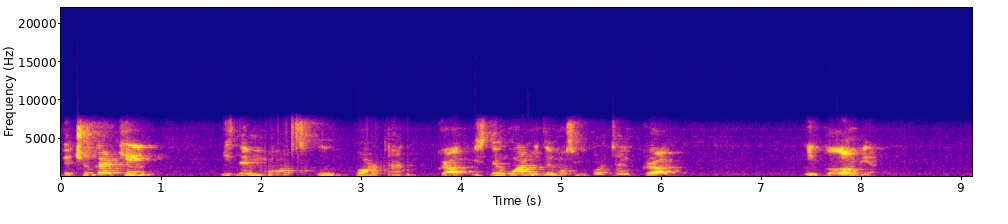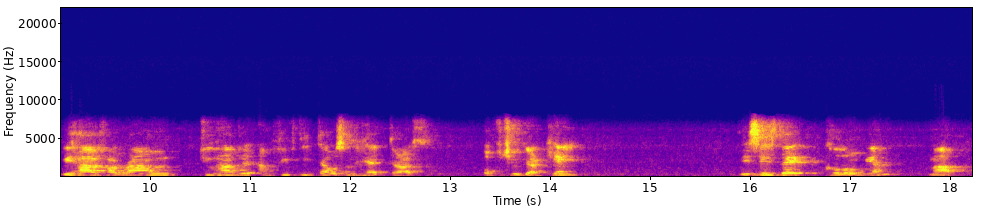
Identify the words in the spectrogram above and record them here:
The sugar cane is the most important crop. It's the one of the most important crop in Colombia. We have around 250,000 hectares of sugar cane. This is the Colombian map,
